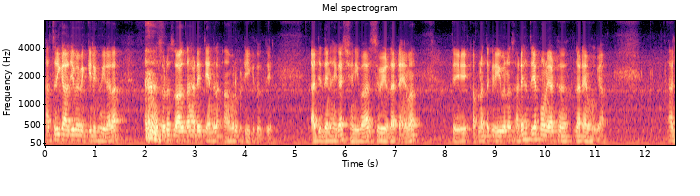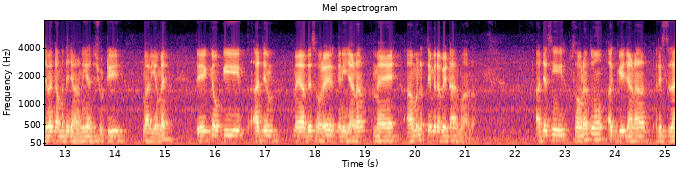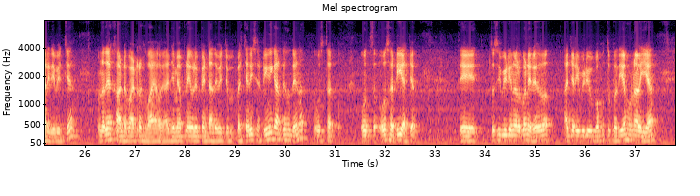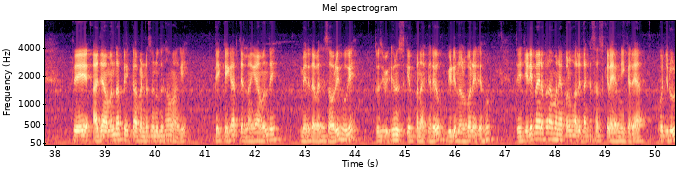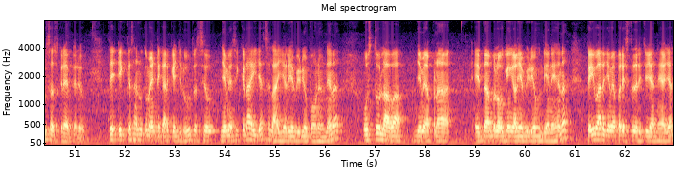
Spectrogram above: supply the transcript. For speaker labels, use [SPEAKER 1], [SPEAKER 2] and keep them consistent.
[SPEAKER 1] ਸਤਿ ਸ੍ਰੀ ਅਕਾਲ ਜੀ, ਮੈਂ ਵਿੱਕੀ ਲਖਮੀਰ ਵਾਲਾ। ਤੁਹਾਡਾ ਸਵਾਗਤ ਹੈ ਸਾਡੇ ਚੈਨਲ ਆਮਨ ਬੁਟੀਕ ਦੇ ਉੱਤੇ। ਅੱਜ ਦਿਨ ਹੈਗਾ ਸ਼ਨੀਵਾਰ, ਸਵੇਰ ਦਾ ਟਾਈਮ ਆ, ਤੇ ਆਪਣਾ ਤਕਰੀਬਨ 7:30 ਜਾਂ ਪੌਣੇ 8 ਦਾ ਟਾਈਮ ਹੋ ਗਿਆ। ਅੱਜ ਮੈਂ ਕੰਮ ਤੇ ਜਾਣਾ ਨਹੀਂ, ਅੱਜ ਛੁੱਟੀ ਮਾਰੀ ਆ ਮੈਂ। ਤੇ ਕਿਉਂਕਿ ਅੱਜ ਮੈਂ ਆਪਦੇ ਸਹੁਰੇ ਨਹੀਂ ਜਾਣਾ, ਮੈਂ ਅਮਨ ਤੇ ਮੇਰਾ ਬੇਟਾ ਅਰਮਾਨ ਆ। ਅੱਜ ਅਸੀਂ ਸਹੁਰਿਆਂ ਤੋਂ ਅੱਗੇ ਜਾਣਾ ਰਿਸ਼ਤੇਦਾਰੀ ਦੇ ਵਿੱਚ। ਉਹਨਾਂ ਦੇ ਅਖੰਡ ਪਾਠ ਰਖਵਾਇਆ ਹੋਇਆ। ਜਿਵੇਂ ਆਪਣੇ ਉਰੇ ਪਿੰਡਾਂ ਦੇ ਵਿੱਚ ਬੱਚਿਆਂ ਦੀ ਛੱਟੀ ਨਹੀਂ ਕਰਦੇ ਹੁੰਦੇ ਨਾ, ਉਸ ਤ- ਉਸ, ਉਹ ਛੱਟੀ ਅੱਜ। ਤੇ ਤੁਸੀਂ ਵੀਡੀਓ ਨਾਲ ਬਣੇ ਰਹੋ। ਅੱਜ ਵਾਲੀ ਵੀਡੀਓ ਬਹੁਤ ਵਧੀਆ ਹੋਣ ਵਾਲੀ ਆ। ਤੇ ਅੱਜ ਅਮਨ ਦਾ ਪੇਕਾ ਪਿੰਡ ਤੁਹਾਨੂੰ ਦਿਖਾਵਾਂਗੇ। ਪੇਕੇ ਘਰ ਚੱਲਾਂਗੇ ਅਮਨ ਦੇ। ਮੇਰੇ ਤਾਂ ਵੈਸੇ ਸੌਰੀ ਹੋ ਗਏ। ਤੁਸੀਂ ਵੀਡੀਓ ਨੂੰ ਸਕਿਪ ਨਾ ਕਰਿਓ। ਵੀਡੀਓ ਨਾਲ ਬਣੇ ਰਹੋ। ਤੇ ਜਿਹੜੇ ਭੈਣ ਭਰਾਵਾਂ ਨੇ ਆਪਾਂ ਨੂੰ ਹਾਲੇ ਤੱਕ ਸਬਸਕ੍ਰਾਈਬ ਨਹੀਂ ਕਰਿਆ, ਉਹ ਜਰੂਰ ਸਬਸਕ੍ਰਾਈਬ ਕਰਿਓ। ਤੇ ਇੱਕ ਸਾਨੂੰ ਕਮੈਂਟ ਕਰਕੇ ਜਰੂਰ ਦੱਸਿਓ, ਜਿਵੇਂ ਅਸੀਂ ਕਢਾਈ ਜਾਂ ਸਿਲਾਈ ਵਾਲੀਆਂ ਵੀਡੀਓ ਪਾਉਣੇ ਹੁੰਦੇ ਆ ਨਾ, ਉਸ ਤੋਂ ਇਲਾਵਾ ਜਿਵੇਂ ਆਪਣਾ ਇਦਾਂ ਬਲੌਗਿੰਗ ਵਾਲੀਆਂ ਵੀਡੀਓ ਹੁੰਦੀਆਂ ਨੇ, ਹਨਾ? ਕਈ ਵਾਰ ਜਿਵੇਂ ਆਪਾਂ ਰਿਸ਼ਤੇਦਾਰੀ 'ਚ ਜਾਂਦੇ ਆ ਜਾਂ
